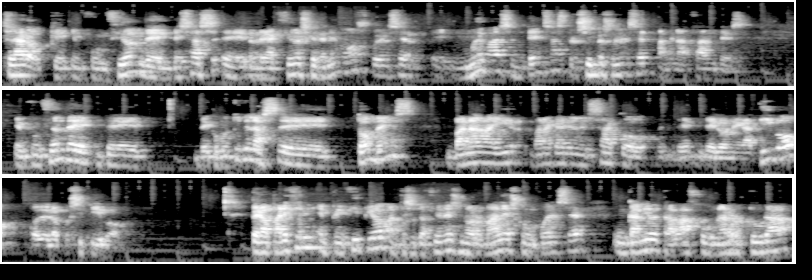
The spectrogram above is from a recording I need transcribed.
Claro que en función de, esas eh, reacciones que tenemos pueden ser eh, nuevas, intensas, pero siempre suelen ser amenazantes. En función de, de, cómo tú te las tomes van a, ir, van a caer en el saco de, lo negativo o de lo positivo. Pero aparecen en principio ante situaciones normales como pueden ser un cambio de trabajo, una rotura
